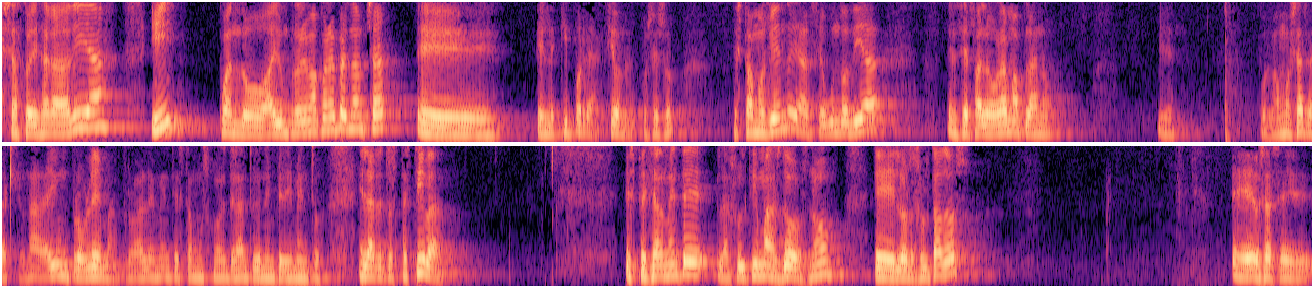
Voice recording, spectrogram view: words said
Se actualiza cada día y cuando hay un problema con el burn chart, eh, el equipo reacciona. Pues eso, estamos viendo y al segundo día encefalograma plano. Bien pues vamos a reaccionar. Hay un problema, probablemente estamos delante de un impedimento. En la retrospectiva, especialmente las últimas dos, ¿no? Eh, los resultados eh, o sea, se,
